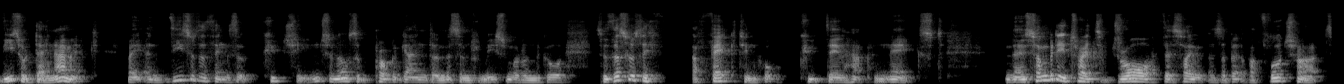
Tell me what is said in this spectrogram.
These were dynamic. Right, and these are the things that could change, and also propaganda misinformation were on the go. So this was affecting what could then happen next. Now, somebody tried to draw this out as a bit of a flowchart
